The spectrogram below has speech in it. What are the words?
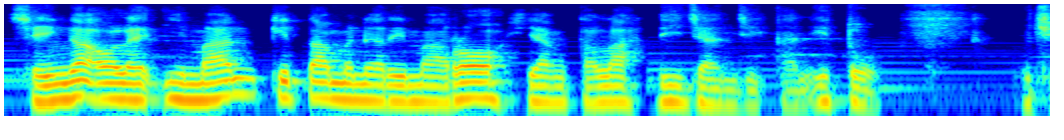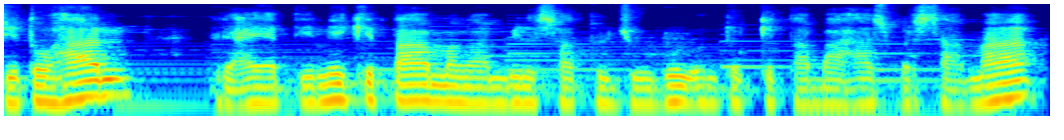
Sehingga oleh iman kita menerima roh yang telah dijanjikan itu. Puji Tuhan, dari ayat ini kita mengambil satu judul untuk kita bahas bersama,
